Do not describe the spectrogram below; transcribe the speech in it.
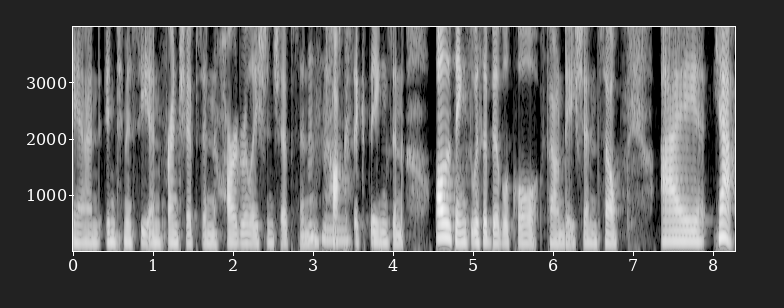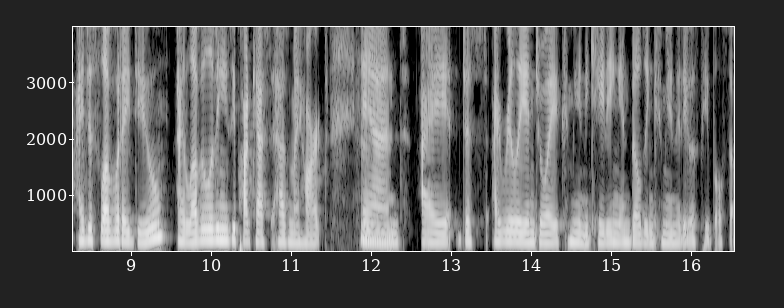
and intimacy and friendships and hard relationships and mm-hmm. toxic things and all the things with a biblical foundation. So, I, yeah, I just love what I do. I love the Living Easy podcast. It has my heart. Mm-hmm. And I just, I really enjoy communicating and building community with people. So,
